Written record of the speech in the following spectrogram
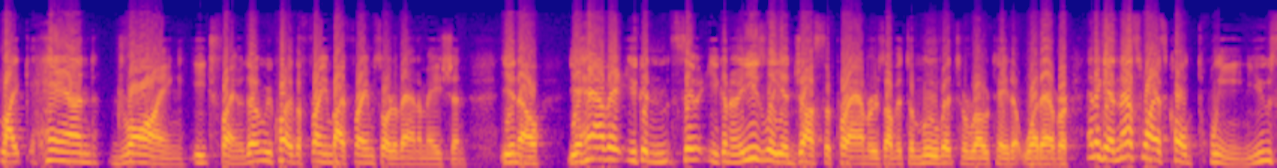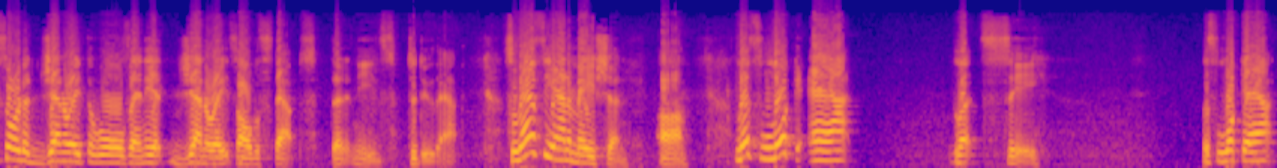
like hand drawing each frame. It doesn't require the frame by frame sort of animation. You know, you have it, you can you can easily adjust the parameters of it to move it, to rotate it, whatever. And again, that's why it's called tween. You sort of generate the rules and it generates all the steps that it needs to do that. So that's the animation. Um, let's look at, let's see. Let's look at,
